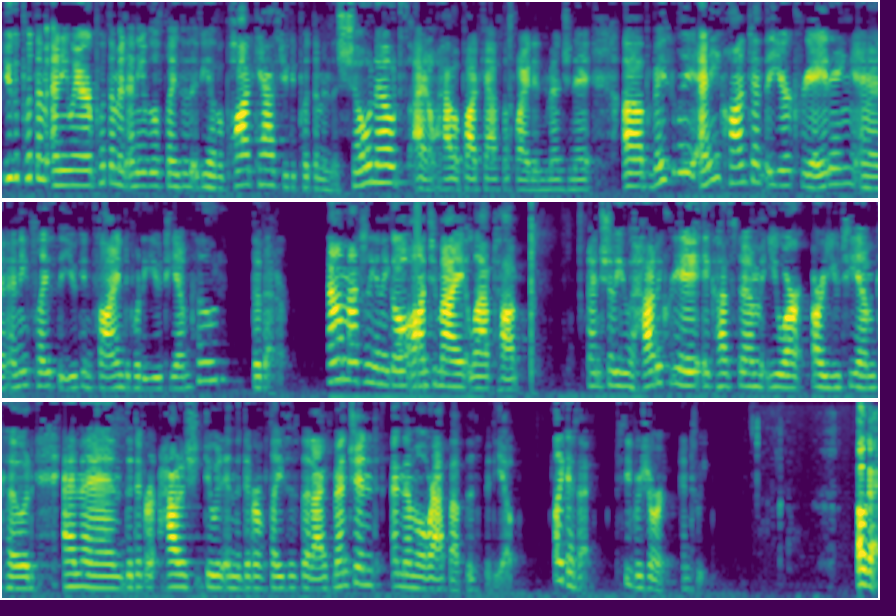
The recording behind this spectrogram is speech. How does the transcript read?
you could put them anywhere, put them in any of those places. If you have a podcast, you could put them in the show notes. I don't have a podcast, that's why I didn't mention it. Uh, but basically, any content that you're creating and any place that you can find to put a UTM code, the better. Now I'm actually gonna go onto my laptop and show you how to create a custom UR or UTM code and then the different how to do it in the different places that I've mentioned and then we'll wrap up this video. Like I said, super short and sweet. Okay,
